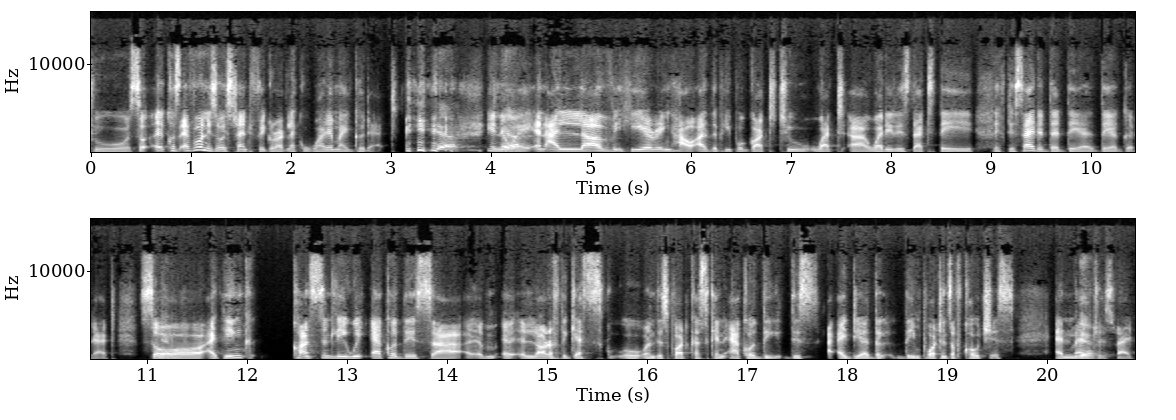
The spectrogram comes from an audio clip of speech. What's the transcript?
to so because uh, everyone is always trying to figure out like what am I good at? Yeah, in a yeah. way, and I love hearing how other people got to what uh, what it is that they they've decided that they are they are good at. So yeah. I think constantly we echo this uh, um, a, a, lot of the guests on this podcast can echo the this idea the, the importance of coaches and mentors, yeah. right?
